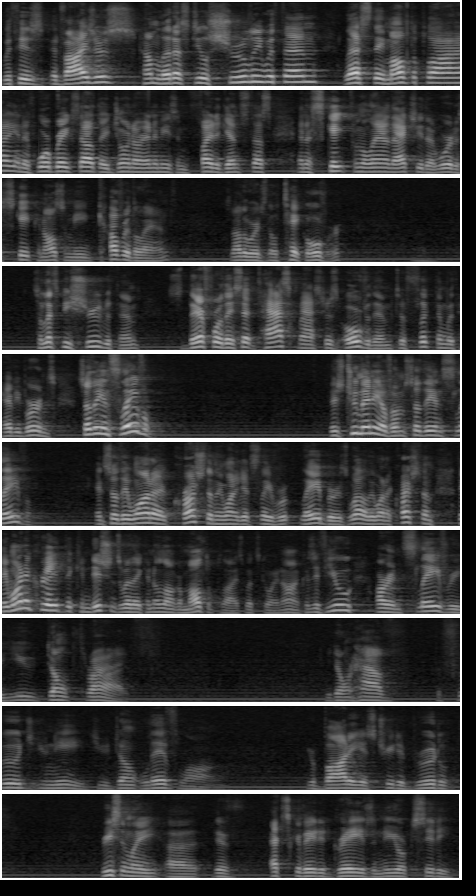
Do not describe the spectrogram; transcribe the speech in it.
with his advisors. Come, let us deal shrewdly with them, lest they multiply, and if war breaks out, they join our enemies and fight against us and escape from the land. Actually, the word escape can also mean cover the land. So in other words, they'll take over. So let's be shrewd with them. So therefore, they set taskmasters over them to afflict them with heavy burdens. So they enslave them. There's too many of them, so they enslave them. And so they want to crush them. They want to get slave labor as well. They want to crush them. They want to create the conditions where they can no longer multiply, is what's going on. Because if you are in slavery, you don't thrive. You don't have the food you need. You don't live long. Your body is treated brutally. Recently, uh, they've excavated graves in New York City,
